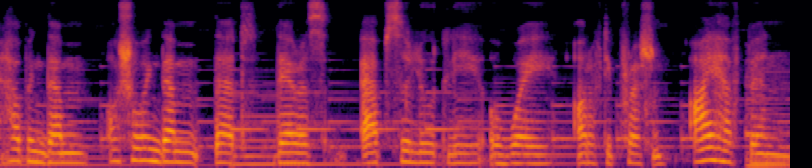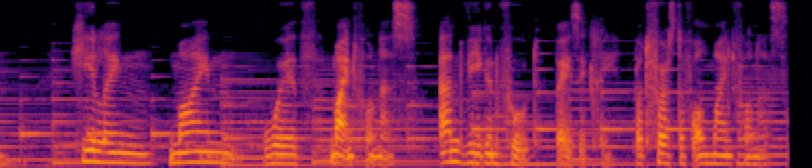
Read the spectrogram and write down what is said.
helping them or showing them that there is absolutely a way out of depression. I have been healing mine with mindfulness and vegan food, basically. But first of all, mindfulness.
